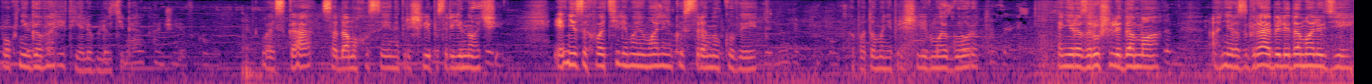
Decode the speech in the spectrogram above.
Бог не говорит «я люблю тебя». Войска Саддама Хусейна пришли посреди ночи, и они захватили мою маленькую страну Кувейт. А потом они пришли в мой город. Они разрушили дома, они разграбили дома людей,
